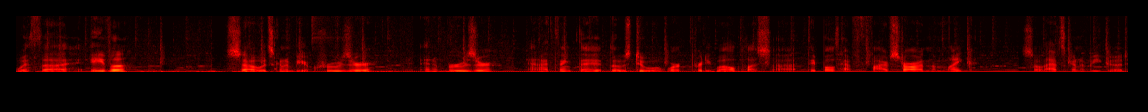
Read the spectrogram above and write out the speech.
with uh, Ava. So it's going to be a cruiser and a bruiser. And I think that those two will work pretty well. Plus, uh, they both have five star on the mic. So that's going to be good.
